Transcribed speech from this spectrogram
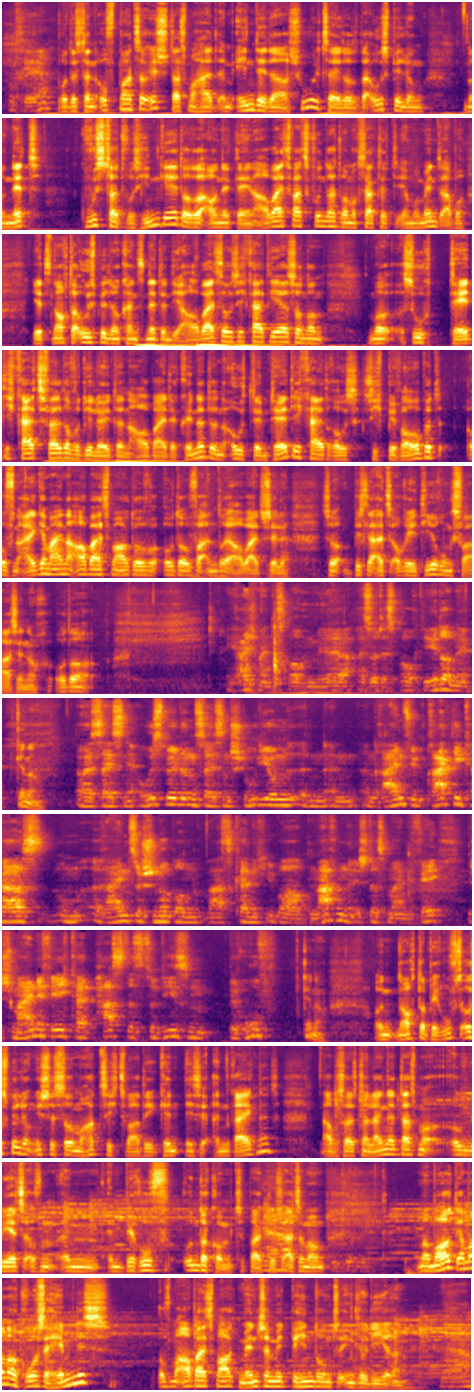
okay. Wo das dann oftmals so ist, dass man halt am Ende der Schulzeit oder der Ausbildung noch nicht gewusst hat, wo es hingeht oder auch nicht gleich einen Arbeitsplatz gefunden hat, wo man gesagt hat, ja Moment, aber jetzt nach der Ausbildung kann es nicht in die Arbeitslosigkeit gehen, sondern man sucht Tätigkeitsfelder, wo die Leute dann arbeiten können und aus dem Tätigkeit raus sich bewerben auf einen allgemeinen Arbeitsmarkt oder, auf eine andere Arbeitsstelle. So ein bisschen als Orientierungsphase noch, oder? Ja, ich meine, das brauchen wir ja. Also das braucht jeder eine Genau. Sei es eine Ausbildung, sei es ein Studium, ein, ein, ein rein für Praktikas, um reinzuschnuppern, was kann ich überhaupt machen? Ist das meine Fähigkeit? Ist meine Fähigkeit, passt das zu diesem Beruf? Genau. Und nach der Berufsausbildung ist es so, man hat sich zwar die Kenntnisse angeeignet, aber das heißt noch lange nicht, dass man irgendwie jetzt auf dem, im, im Beruf unterkommt praktisch. Ja, also man, man merkt immer noch große Hemmnis auf dem Arbeitsmarkt, Menschen mit Behinderung zu inkludieren.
